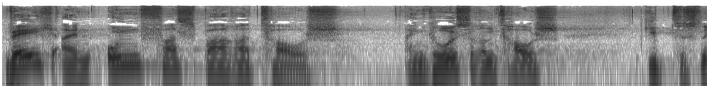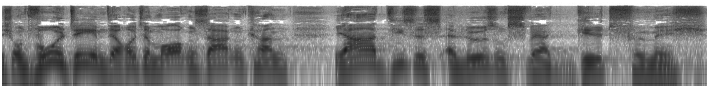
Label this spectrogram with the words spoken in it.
Welch ein unfassbarer Tausch. Einen größeren Tausch gibt es nicht. Und wohl dem, der heute Morgen sagen kann, ja, dieses Erlösungswerk gilt für mich.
